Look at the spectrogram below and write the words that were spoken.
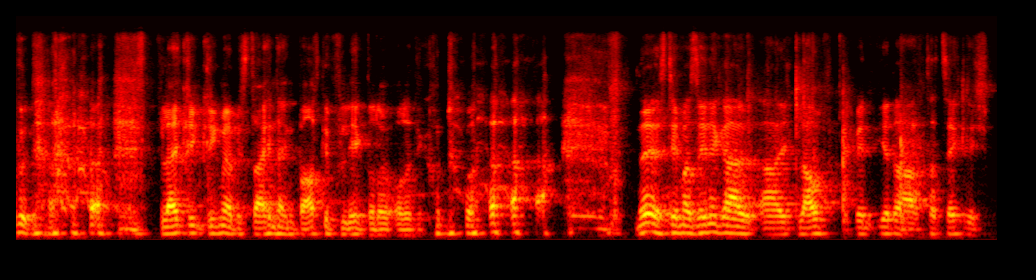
gut, vielleicht krieg, kriegen wir bis dahin einen Bart gepflegt oder, oder die Kontur. ne, das Thema Senegal, äh, ich glaube, wenn ihr da tatsächlich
